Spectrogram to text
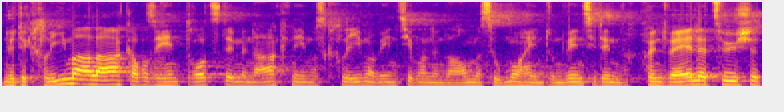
nicht eine Klimaanlage, aber Sie haben trotzdem ein angenehmes Klima, wenn Sie mal einen warmen Sommer haben. Und wenn Sie dann können wählen zwischen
